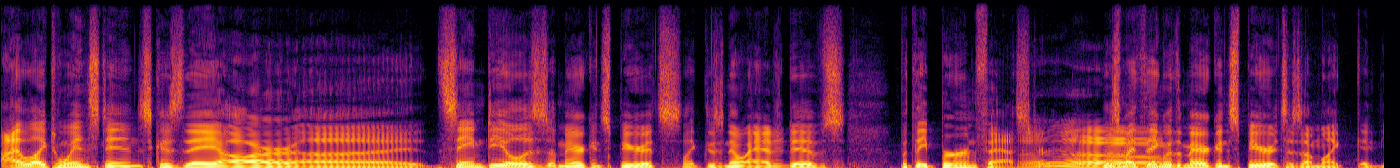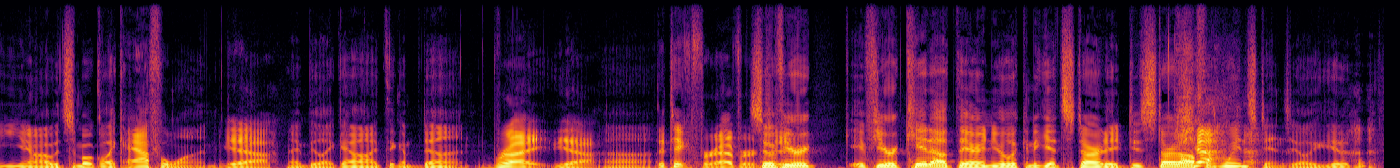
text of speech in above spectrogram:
I liked Winston's because they are uh, the same deal as American Spirits. Like there's no additives, but they burn faster. That was my thing Oh. with American Spirits. Is I'm like, uh, you know, I would smoke like half of one, Yeah. and I'd be like, oh, I think I'm done. Right. Yeah. Uh, they take forever. so if you're a, if you're a kid out there and you're looking to get started, just start off with Winston's. You'll get it.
